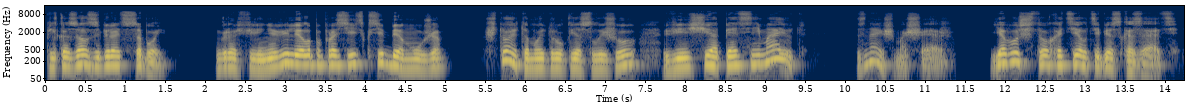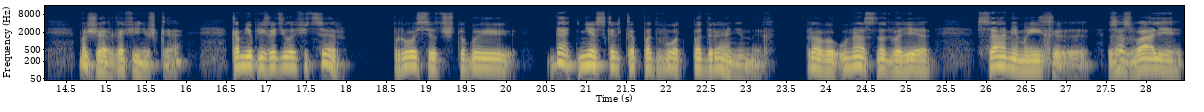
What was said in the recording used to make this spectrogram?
приказал забирать с собой. Графиня велела попросить к себе мужа. «Что это, мой друг, я слышу? Вещи опять снимают?» «Знаешь, Машер, я вот что хотел тебе сказать. Машер, графинюшка, ко мне приходил офицер, просят, чтобы дать несколько подвод подраненных. Право, у нас на дворе сами мы их э, зазвали,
